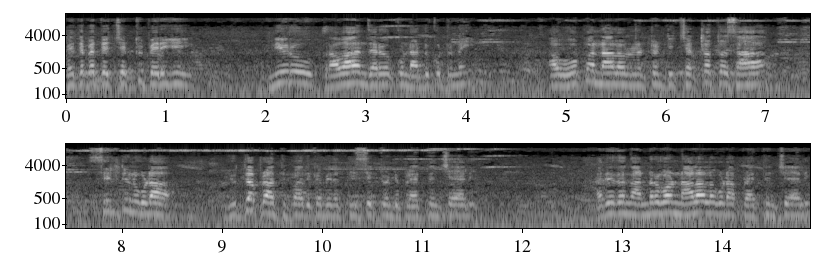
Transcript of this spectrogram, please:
పెద్ద పెద్ద చెట్లు పెరిగి నీరు ప్రవాహం జరగకుండా అడ్డుకుంటున్నాయి. ఆ ఓపెన్ నాలలో ఉన్నటువంటి చెట్లతో సహా సిల్ట్ను కూడా యుద్ధ ప్రాతిపాదిక మీద తీసేటువంటి ప్రయత్నం చేయాలి. అదేవిధంగా అండర్ గ్రౌండ్ నాలాల్లో కూడా ప్రయత్నం చేయాలి.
